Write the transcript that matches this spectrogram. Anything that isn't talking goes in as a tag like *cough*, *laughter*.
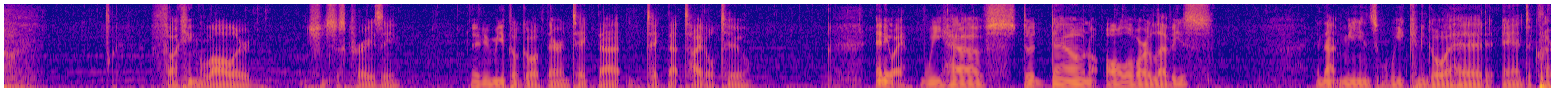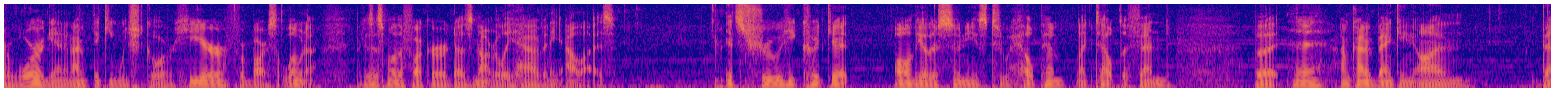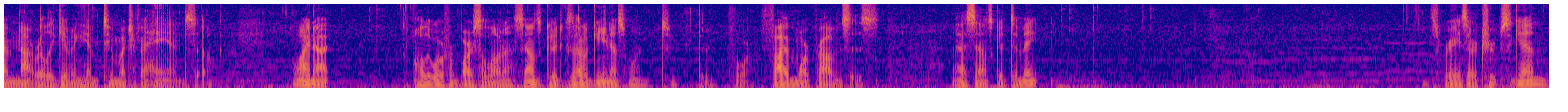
Fucking Lollard. She's just crazy. Maybe Meath will go up there and take that take that title too. Anyway, we have stood down all of our levies, and that means we can go ahead and declare war again. And I'm thinking we should go over here for Barcelona, because this motherfucker does not really have any allies. It's true he could get all the other Sunnis to help him, like to help defend, but eh, I'm kind of banking on them not really giving him too much of a hand, so why not? Holy War for Barcelona. Sounds good, because that'll gain us one, two, three, four, five more provinces. That sounds good to me. Let's raise our troops again.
